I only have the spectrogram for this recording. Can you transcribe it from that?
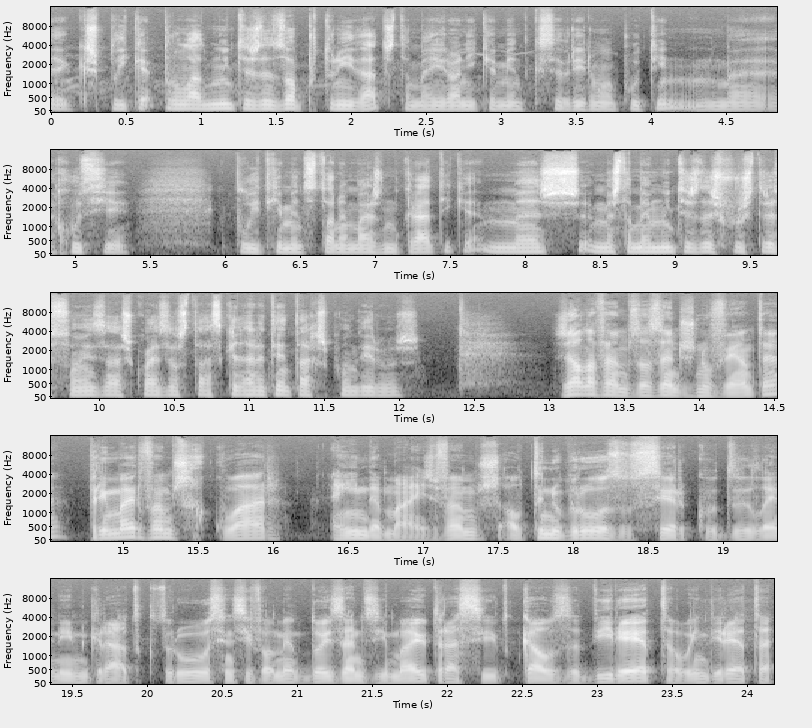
eh, que explica, por um lado, muitas das oportunidades, também ironicamente, que se abriram a Putin, numa Rússia politicamente se torna mais democrática, mas, mas também muitas das frustrações às quais ele está, se calhar, a tentar responder hoje. Já lá vamos aos anos 90. Primeiro vamos recuar ainda mais. Vamos ao tenebroso cerco de Leningrado, que durou sensivelmente dois anos e meio, terá sido causa direta ou indireta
